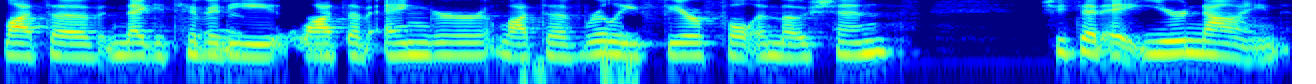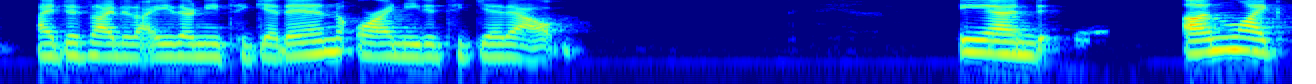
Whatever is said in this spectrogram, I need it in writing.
lots of negativity, lots of anger, lots of really fearful emotions. She said, at year nine, I decided I either need to get in or I needed to get out. And unlike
